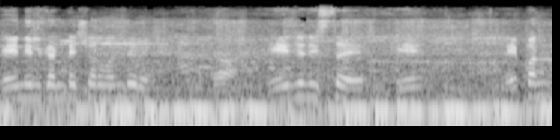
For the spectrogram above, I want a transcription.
हे नीलकंठेश्वर मंदिर आहे. हे जे दिसतंय हे हे पण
